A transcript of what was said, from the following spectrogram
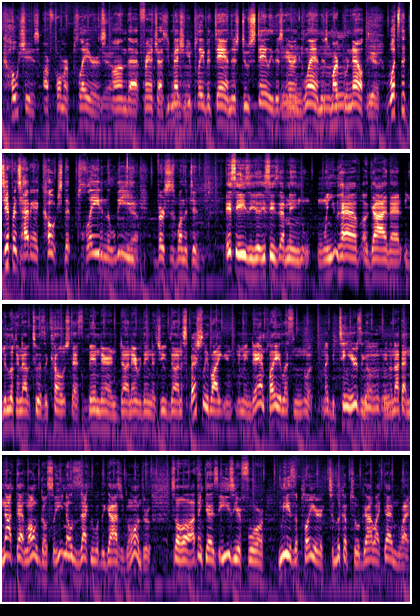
coaches are former players on that franchise. You mentioned you mm-hmm. played with Dan. There's Deuce Staley. There's Aaron mm-hmm. Glenn. There's Mark mm-hmm. Brunell. Yeah. What's the difference having a coach that played in the league versus one that didn't? It's easy. It's easy. I mean, when you have a guy that you're looking up to as a coach that's been there and done everything that you've done, especially like I mean, Dan played less than what, maybe ten years ago. You know, not that not that long ago. So he knows exactly what the guys are going through. So uh, I think that's easier for me as a player to look up to a guy like that and like.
